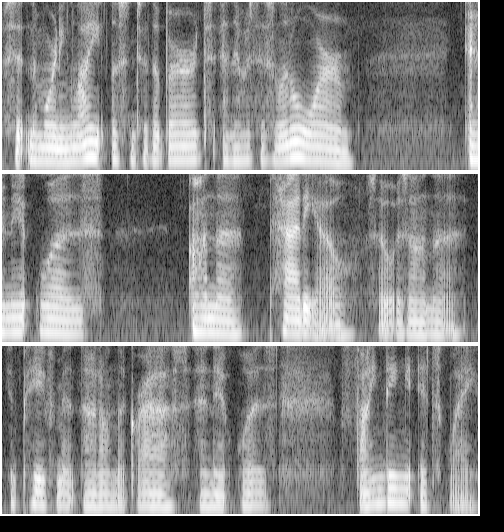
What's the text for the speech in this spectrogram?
sit in the morning light, listen to the birds, and there was this little worm. And it was on the patio, so it was on the pavement, not on the grass, and it was finding its way.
